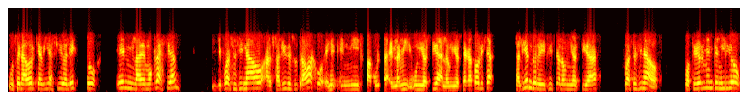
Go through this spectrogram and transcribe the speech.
un senador que había sido electo en la democracia y que fue asesinado al salir de su trabajo en, mi facultad, en la universidad, en la Universidad Católica, saliendo del edificio de la universidad, fue asesinado. Posteriormente Emilio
